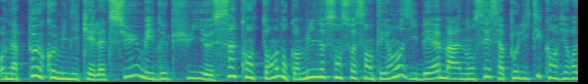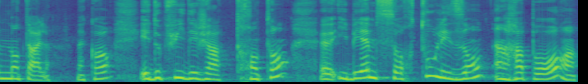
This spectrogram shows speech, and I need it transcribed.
on a peu communiqué là-dessus, mais depuis 50 euh, ans, donc en 1971, IBM a annoncé sa politique environnementale. D'accord? Et depuis déjà 30 ans, euh, IBM sort tous les ans un rapport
